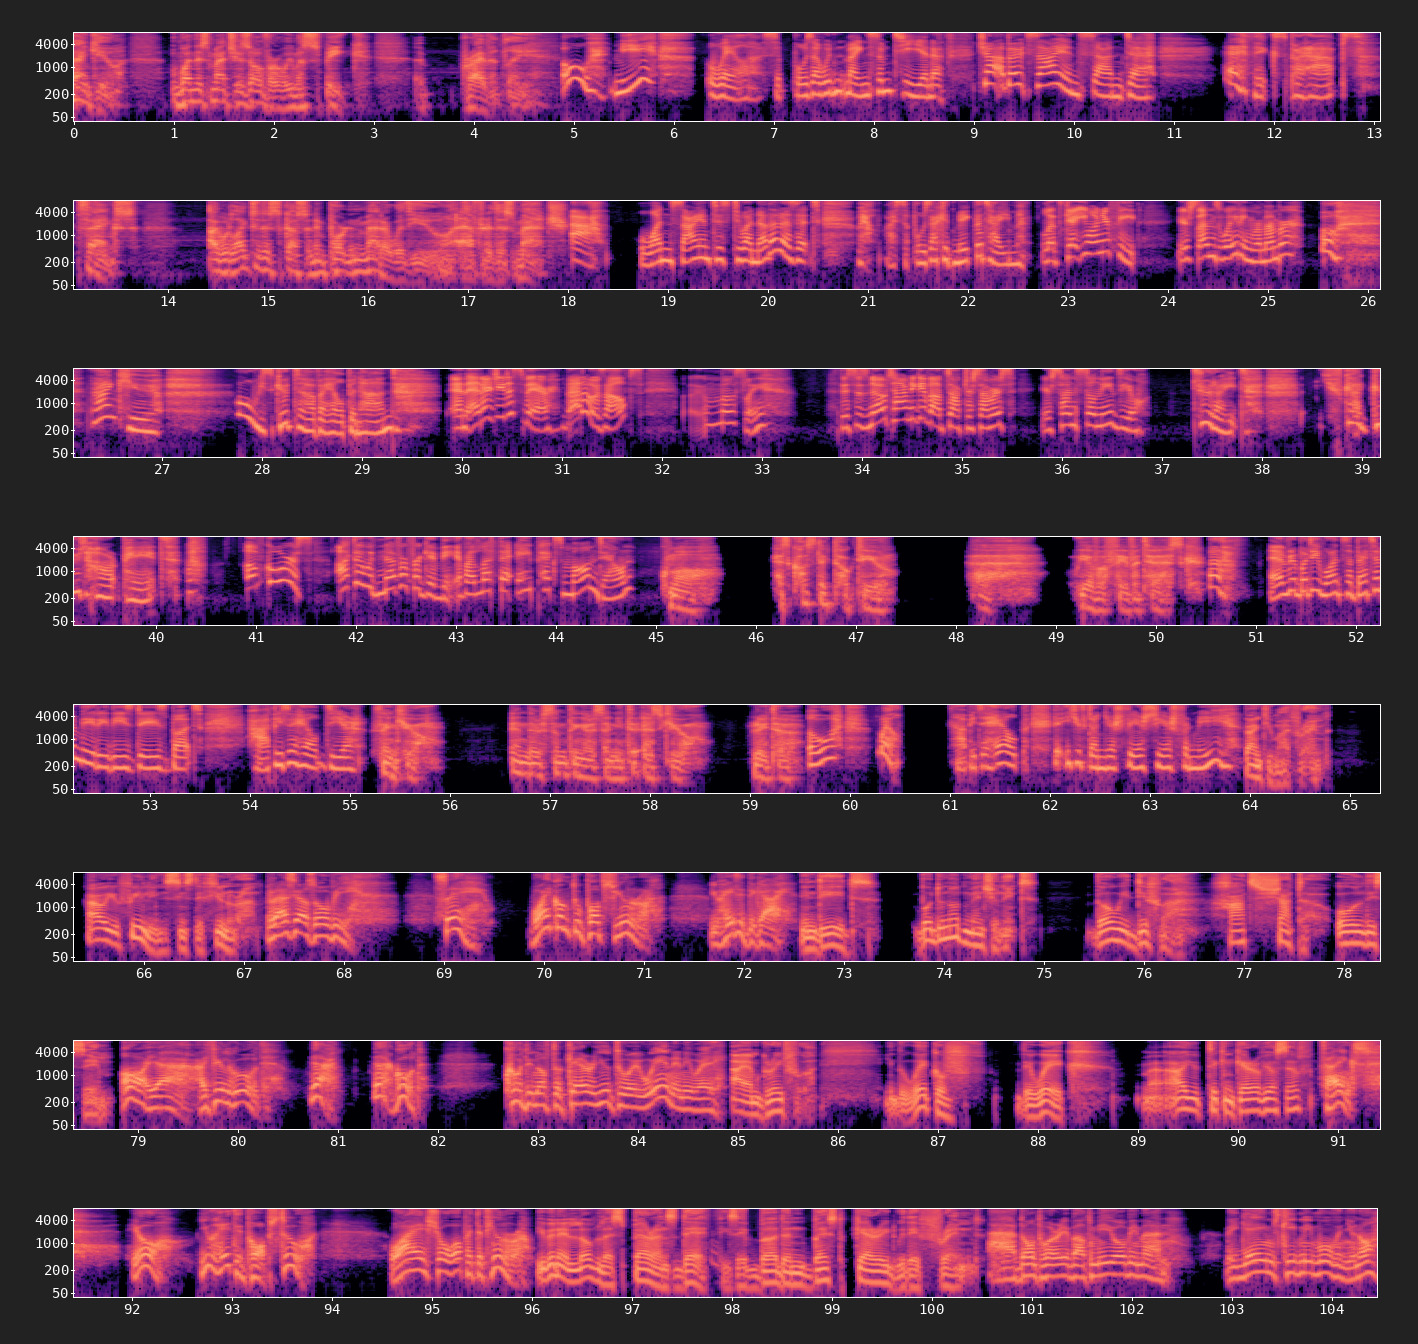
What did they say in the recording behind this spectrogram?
Thank you. When this match is over, we must speak. Uh, privately. Oh, me? Well, suppose I wouldn't mind some tea and a chat about science and uh, ethics, perhaps. Thanks. I would like to discuss an important matter with you after this match. Ah, one scientist to another, is it? Well, I suppose I could make the time. Let's get you on your feet. Your son's waiting, remember? Oh, thank you. Always good to have a helping hand. And energy to spare. That always helps. Uh, Mostly. This is no time to give up, Dr. Summers. Your son still needs you. Too right. You've got a good heart, pet. Of course! Ate would never forgive me if I let the Apex mom down. 고마워. Has Kostek talked to you? we have a favor to ask. Ah, everybody wants a bit of Mary these days, but happy to help, dear. Thank you. And there's something else I need to ask you. Later. Oh, well, happy to help. You've done your fair share for me. Thank you, my friend. How are you feeling since the funeral? Gracias, Obi. Say, why come to Pop's funeral? You hated the guy. Indeed. But do not mention it. Though we differ, hearts shatter all the same. Oh, yeah, I feel good. Yeah, yeah, good. Good enough to carry you to a win, anyway. I am grateful. In the wake of the wake, are you taking care of yourself? Thanks. Yo, you hated Pops, too. Why show up at the funeral? Even a loveless parent's death is a burden best carried with a friend. Ah, don't worry about me, Obi-Man. The games keep me moving, you know?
